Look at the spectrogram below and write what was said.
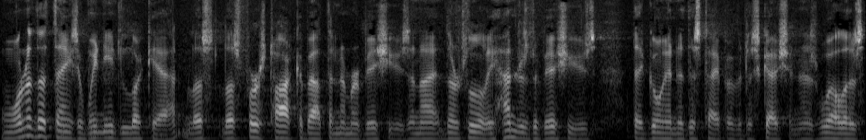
one of the things that we need to look at, let's, let's first talk about the number of issues. And I, there's literally hundreds of issues that go into this type of a discussion, as well as,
